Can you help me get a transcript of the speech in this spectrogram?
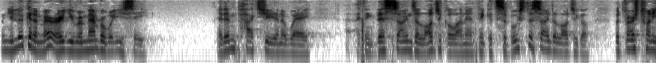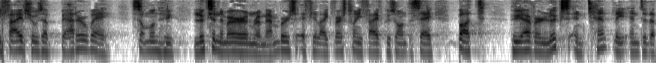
When you look at a mirror, you remember what you see. It impacts you in a way. I think this sounds illogical, and I think it's supposed to sound illogical. But verse 25 shows a better way. Someone who looks in the mirror and remembers, if you like. Verse 25 goes on to say, But whoever looks intently into the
